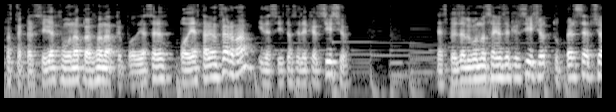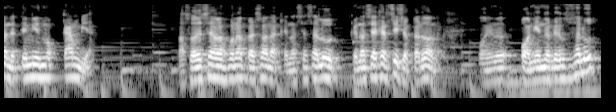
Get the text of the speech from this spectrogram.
pues te percibías como una persona que podía, ser, podía estar enferma y decidiste hacer ejercicio. Después de algunos años de ejercicio, tu percepción de ti mismo cambia. Pasó de ser una persona que no hacía salud, que no hacía ejercicio, perdón, poniendo, poniendo en riesgo su salud,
